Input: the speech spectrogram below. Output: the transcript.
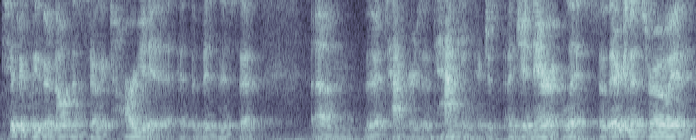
typically they're not necessarily targeted at, at the business that um, the attacker's are attacking. They're just a generic list. So they're going to throw in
